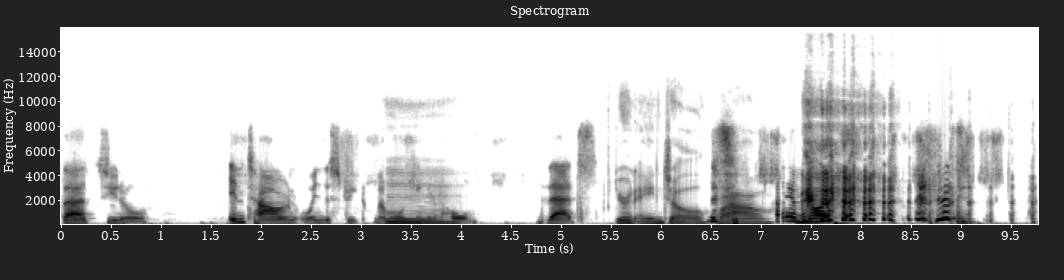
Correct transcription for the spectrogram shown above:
that, you know, in town or in the street when I'm walking at Mm. home. That You're an angel. Wow. I am not.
